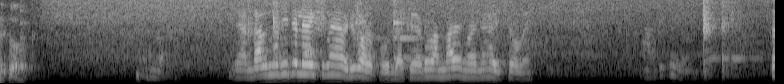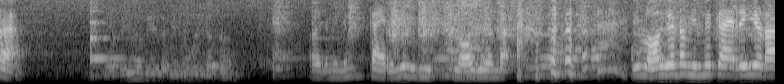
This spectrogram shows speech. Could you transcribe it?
എത്തോ രണ്ടാളും കൂടിയിട്ടല്ലേ വെക്കുന്ന ഒരു കുഴപ്പമില്ല കേട് വന്നാൽ നിങ്ങൾ തന്നെ കഴിച്ചോളേ. അതിന് മിന്നും കരയത് ഈ വ്ളോഗ് കണ്ട. ഈ വ്ളോഗ് കണ്ട മിന്നു കരയടാ.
